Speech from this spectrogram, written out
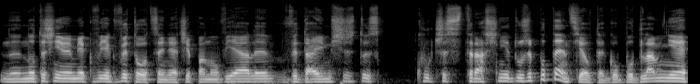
no też nie wiem, jak, jak wy to oceniacie, panowie, ale wydaje mi się, że to jest kurczę, strasznie duży potencjał tego, bo dla mnie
